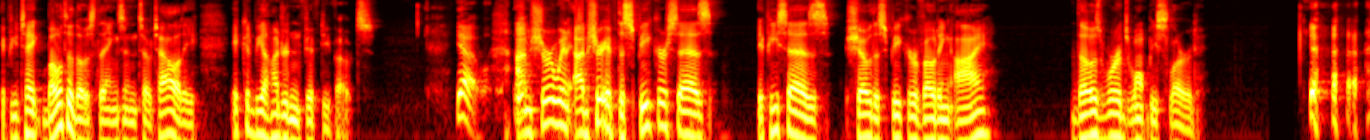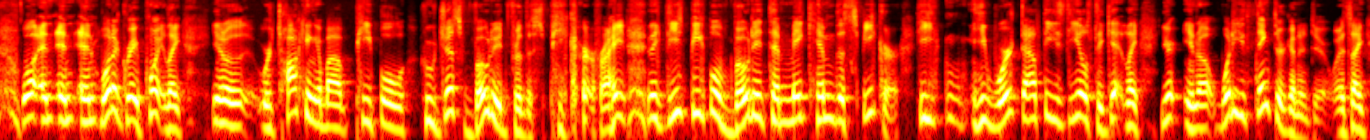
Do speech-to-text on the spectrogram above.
If you take both of those things in totality, it could be 150 votes. yeah, I'm sure when I'm sure if the speaker says if he says show the speaker voting aye, those words won't be slurred. well, and, and and what a great point. Like, you know, we're talking about people who just voted for the speaker, right? Like these people voted to make him the speaker. He he worked out these deals to get like you're you know, what do you think they're gonna do? It's like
